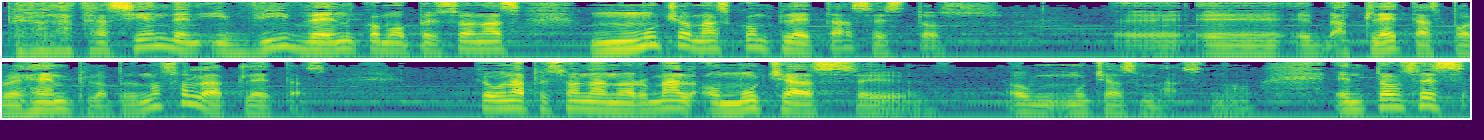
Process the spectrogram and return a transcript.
pero la trascienden y viven como personas mucho más completas estos eh, eh, atletas, por ejemplo, pero no solo atletas una persona normal o muchas, eh, o muchas más. ¿no? Entonces,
